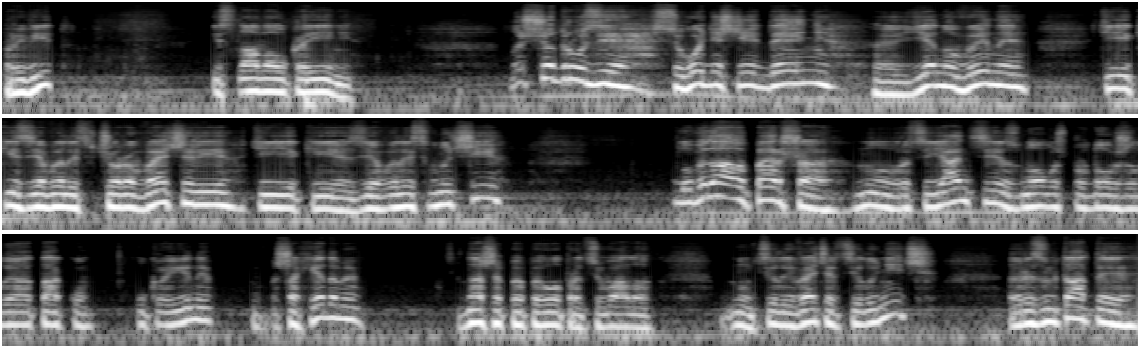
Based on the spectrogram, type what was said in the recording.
Привіт і слава Україні! Ну що, друзі, сьогоднішній день е, є новини, ті, які з'явились вчора ввечері, ті, які з'явились вночі. Новина перша, ну, росіянці знову ж продовжили атаку України шахедами. Наше ППО працювало ну, цілий вечір, цілу ніч. Результати,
